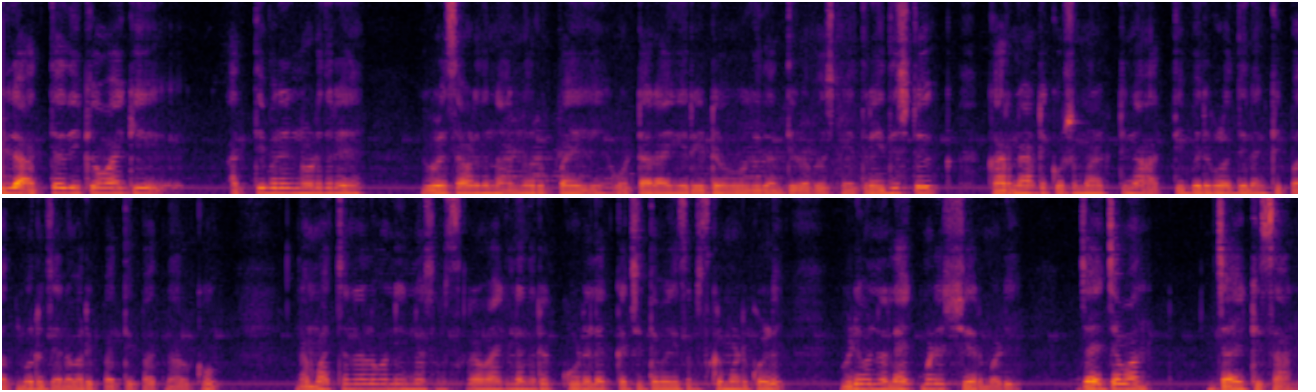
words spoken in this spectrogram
ಇಲ್ಲಿ ಅತ್ಯಧಿಕವಾಗಿ ಹತ್ತಿ ಬೆಲೆ ನೋಡಿದರೆ ಏಳು ಸಾವಿರದ ನಾನ್ನೂರು ರೂಪಾಯಿ ಒಟ್ಟಾರಾಗಿ ರೇಟ್ ಹೋಗಿದೆ ಅಂತ ಹೇಳ್ಬೋದು ಸ್ನೇಹಿತರೆ ಇದಿಷ್ಟು ಕರ್ನಾಟಕ ಕೃಷಿ ಮಾರ್ಕೆಟಿನ ಹತ್ತಿ ಬೆಲೆಗಳು ದಿನಾಂಕ ಇಪ್ಪತ್ತ್ಮೂರು ಜನವರಿ ಇಪ್ಪತ್ತು ಇಪ್ಪತ್ತ್ನಾಲ್ಕು ನಮ್ಮ ಚಾನಲ್ವನ್ನು ಇನ್ನೂ ಸಬ್ಸ್ಕ್ರೈಬ್ ಆಗಿಲ್ಲ ಅಂದರೆ ಕೂಡಲೇ ಖಚಿತವಾಗಿ ಸಬ್ಸ್ಕ್ರೈಬ್ ಮಾಡಿಕೊಳ್ಳಿ. ವಿಡಿಯೋವನ್ನು ಲೈಕ್ ಮಾಡಿ, ಶೇರ್ ಮಾಡಿ. ಜೈ ಜವಾನ್, ಜೈ ಕಿಸಾನ್.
